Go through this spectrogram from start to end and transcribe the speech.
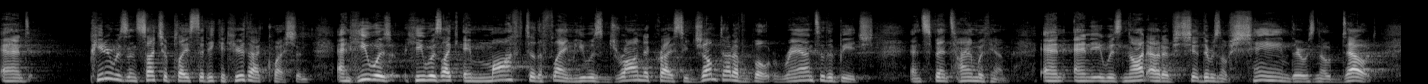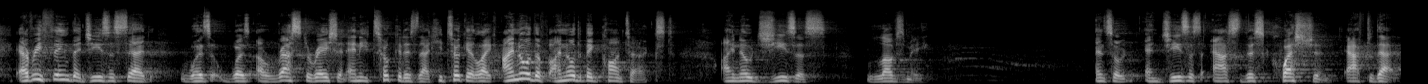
And Peter was in such a place that he could hear that question. And he was, he was like a moth to the flame. He was drawn to Christ. He jumped out of a boat, ran to the beach, and spent time with him. And, and it was not out of, there was no shame, there was no doubt. Everything that Jesus said was, was a restoration, and he took it as that. He took it like, I know, the, I know the big context. I know Jesus loves me. And so, and Jesus asked this question after that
